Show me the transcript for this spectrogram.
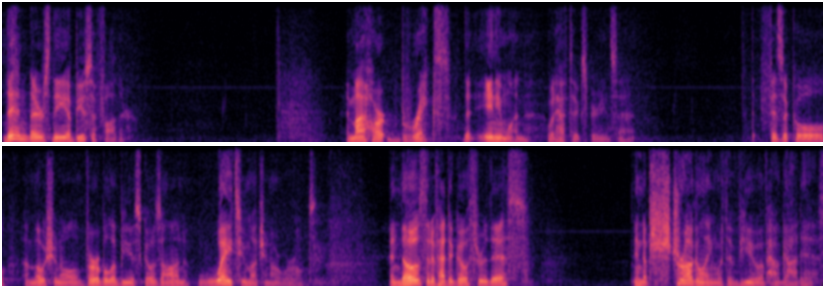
Then there's the abusive father. And my heart breaks that anyone would have to experience that. That physical, emotional, verbal abuse goes on way too much in our world. And those that have had to go through this, end up struggling with a view of how God is.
